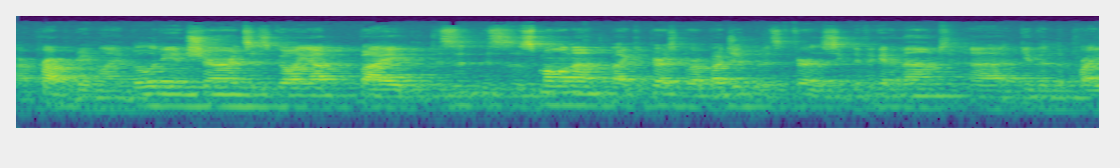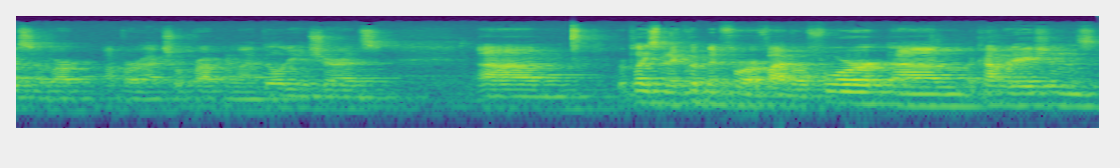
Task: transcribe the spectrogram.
Our property and liability insurance is going up by, this is, this is a small amount by comparison to our budget, but it's a fairly significant amount uh, given the price of our, of our actual property and liability insurance. Um, replacement equipment for our 504 um, accommodations,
